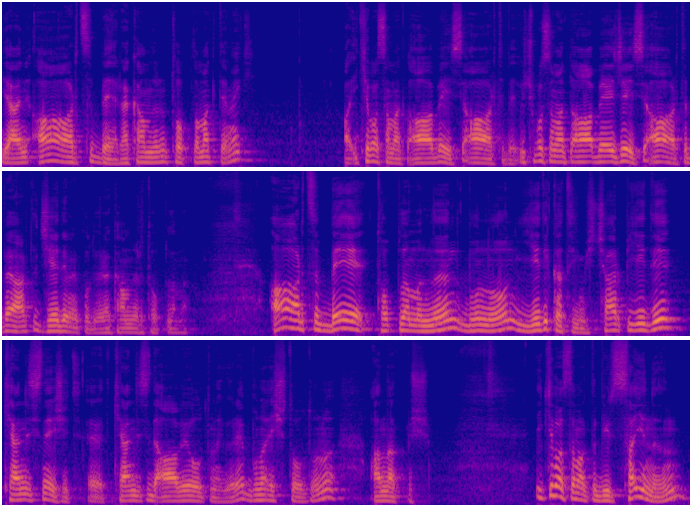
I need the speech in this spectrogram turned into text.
yani A artı B rakamlarını toplamak demek A- iki basamaklı AB ise A artı B. Üç basamaklı ABC ise A artı B artı C demek oluyor rakamları toplamı. A artı B toplamının bunun 7 katıymış. Çarpı 7 kendisine eşit. Evet kendisi de AB olduğuna göre buna eşit olduğunu anlatmış. İki basamaklı bir sayının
